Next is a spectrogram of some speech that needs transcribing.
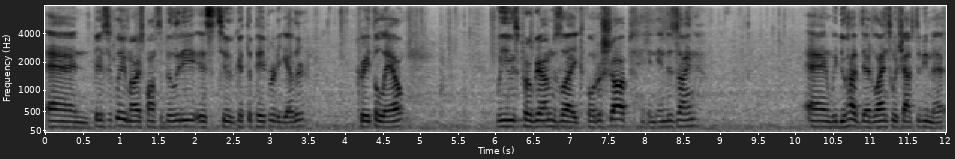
And basically, my responsibility is to get the paper together, create the layout. We use programs like Photoshop and InDesign. And we do have deadlines which have to be met.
